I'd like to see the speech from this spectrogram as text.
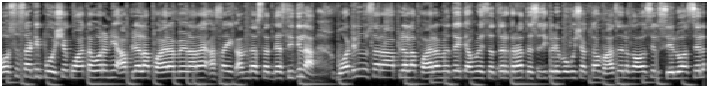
पावसासाठी पोषक वातावरण हे आपल्याला पाहायला मिळणार आहे असा एक अंदाज सध्या स्थितीला मॉडेलनुसार हा आपल्याला पाहायला मिळतंय. त्यामुळे सतर्क राहा. तसेच इकडे बघू शकता माझं गाव असेल सेलू असेल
